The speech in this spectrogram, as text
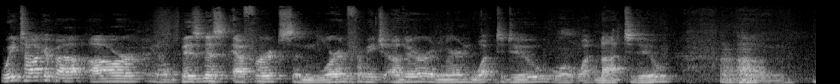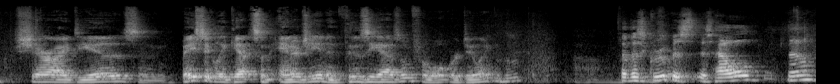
We talk about our you know, business efforts and learn from each other and learn what to do or what not to do. Um, share ideas and basically get some energy and enthusiasm for what we're doing. So this group is, is how old now?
